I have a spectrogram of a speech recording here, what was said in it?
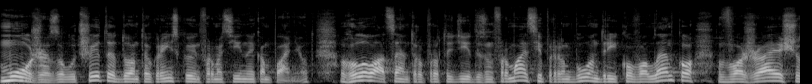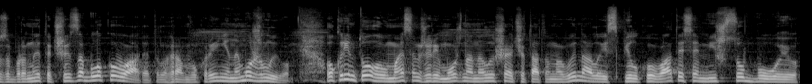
може залучити до антиукраїнської інформаційної кампанії. От голова центру протидії дезінформації при РНБУ Андрій Коваленко вважає, що заборонити чи заблокувати телеграм в Україні неможливо. Окрім того, у месенджері можна не лише читати новини, але й спілкуватися між собою.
